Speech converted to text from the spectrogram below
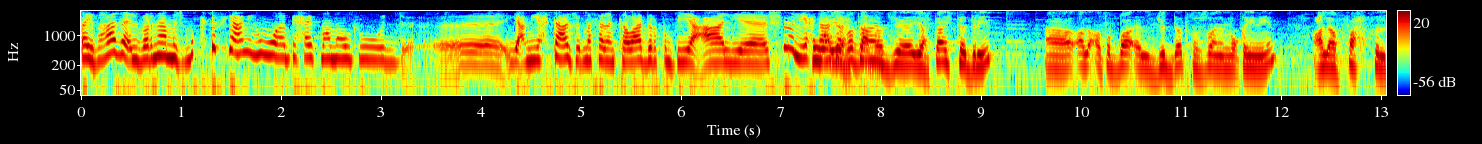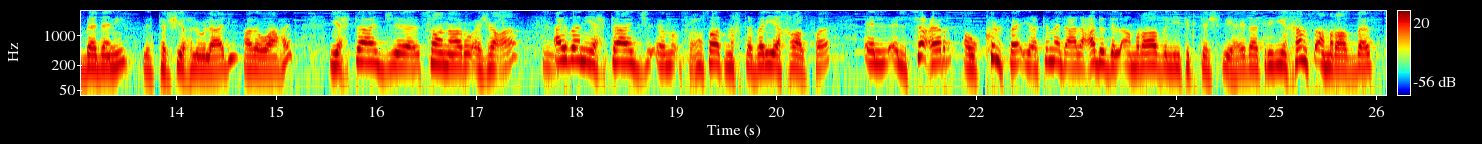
طيب هذا البرنامج مكلف يعني هو بحيث ما موجود آه، يعني يحتاج مثلا كوادر طبية عالية شنو اللي يحتاجه بالضبط يحتاج يحتاج تدريب آه، الأطباء الجدد خصوصا المقيمين على فحص البدني للترشيح الولادي هذا واحد يحتاج سونار وأشعة أيضا يحتاج فحوصات مختبرية خاصة. ال- السعر أو كلفة يعتمد على عدد الأمراض اللي تكتشفيها إذا تريدين خمس أمراض بس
